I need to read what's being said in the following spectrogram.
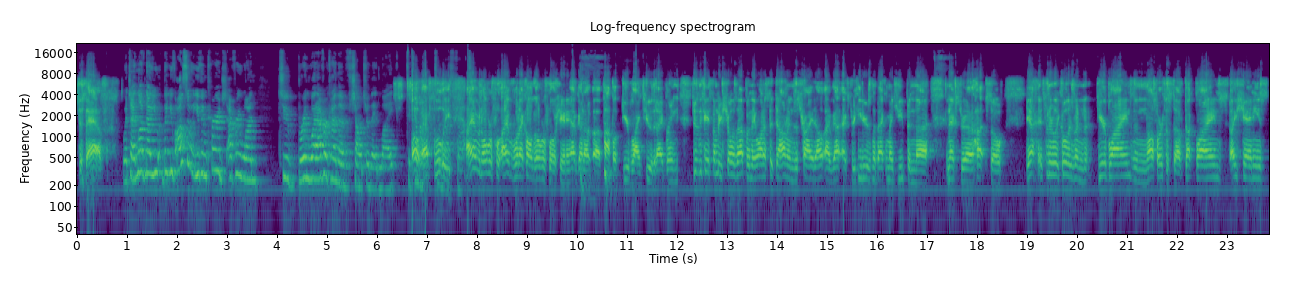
just to have. Which I love. Now you, but you've also you've encouraged everyone to bring whatever kind of shelter they'd like. oh, absolutely! I have an overflow. I have what I call an overflow shanty. I've got a, a pop up deer blind too that I bring just in case somebody shows up and they want to sit down and just try it out. I've got extra heaters in the back of my Jeep and uh, an extra hut. So yeah, it's been really cool. There's been deer blinds and all sorts of stuff, duck blinds, ice shanties.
